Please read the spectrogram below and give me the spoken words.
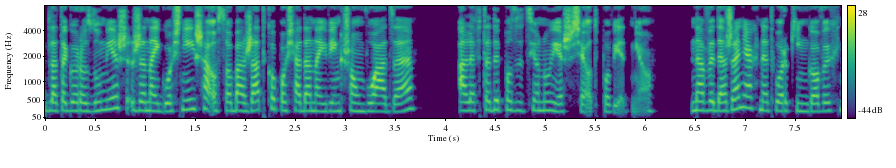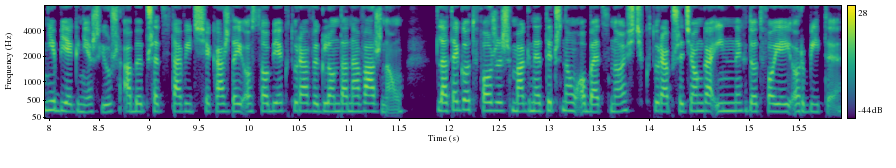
dlatego rozumiesz, że najgłośniejsza osoba rzadko posiada największą władzę, ale wtedy pozycjonujesz się odpowiednio. Na wydarzeniach networkingowych nie biegniesz już, aby przedstawić się każdej osobie, która wygląda na ważną, dlatego tworzysz magnetyczną obecność, która przyciąga innych do twojej orbity.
